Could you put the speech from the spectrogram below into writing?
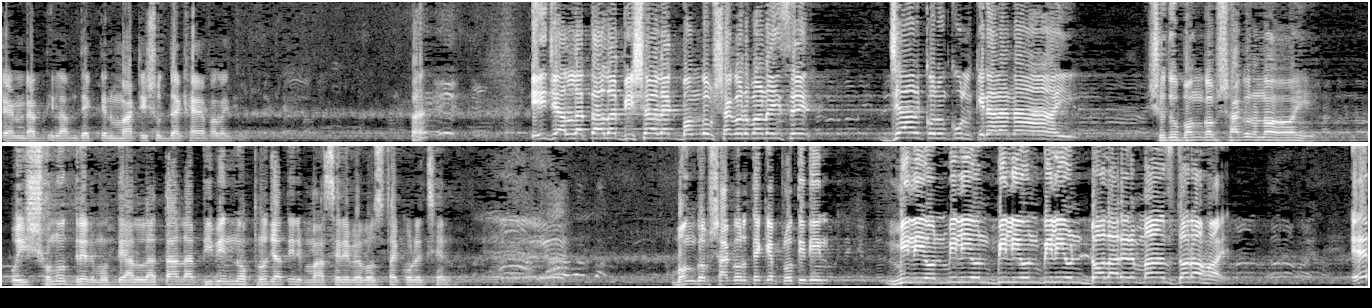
টেন্ডার দিলাম, দেখতেন মাটি শুদ্ধা খায়া ফেলাইতো। হ্যাঁ? এই যে আল্লাহ তাআলা বিশাল এক বঙ্গোপসাগর বানাইছে, যার কোনো কুল কিনারা নাই, শুধু বঙ্গোপসাগর নয় ওই সমুদ্রের মধ্যে আল্লাহ তাআলা বিভিন্ন প্রজাতির মাছের ব্যবস্থা করেছেন। বঙ্গোপসাগর থেকে প্রতিদিন মিলিয়ন মিলিয়ন, বিলিয়ন বিলিয়ন ডলারের মাছ ধরা হয়। এ,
